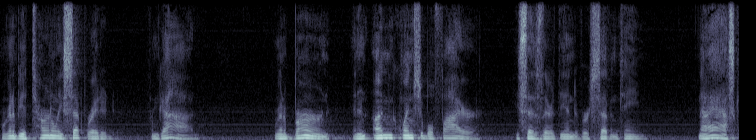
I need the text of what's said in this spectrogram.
We're going to be eternally separated from God. We're going to burn in an unquenchable fire, he says there at the end of verse 17. Now I ask,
